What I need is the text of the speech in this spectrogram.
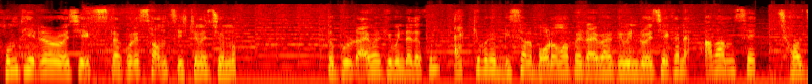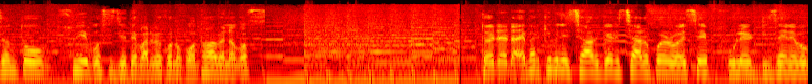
হোম থিয়েটারও রয়েছে এক্সট্রা করে সাউন্ড সিস্টেমের জন্য। তো পুরো ড্রাইভার কেবিনটা দেখুন, একেবারে বিশাল বড় মাপের ড্রাইভার কেবিন রয়েছে এখানে। আরামসে ছজন তো শুয়ে বসে যেতে পারবে, কোনো কথা হবে না বস তো এটা ড্রাইভার কেবিনে চার গেট চার উপরে রয়েছে ফুলের ডিজাইন এবং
